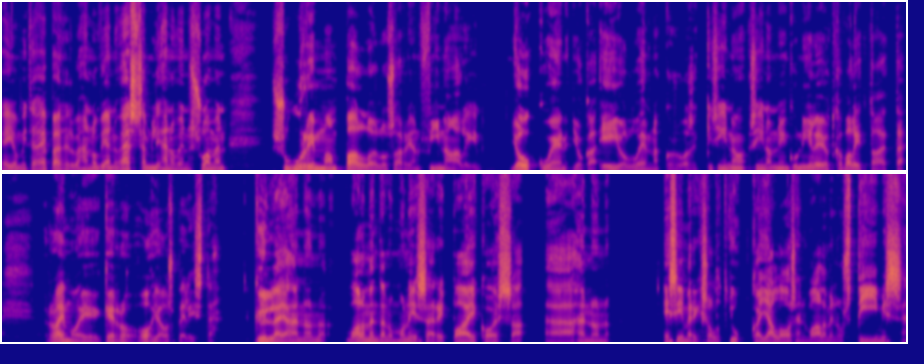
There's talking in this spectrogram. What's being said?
Ei ole mitään epäselvää. Hän on vienyt SM, hän on vienyt Suomen suurimman palloilusarjan finaaliin joukkueen, joka ei ollut ennakkosuosikki. Siinä on, siinä on niin kuin niille, jotka valittaa, että Raimo ei kerro ohjauspelistä. Kyllä, ja hän on valmentanut monissa eri paikoissa. Hän on esimerkiksi ollut Jukka Jalosen valmennustiimissä.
